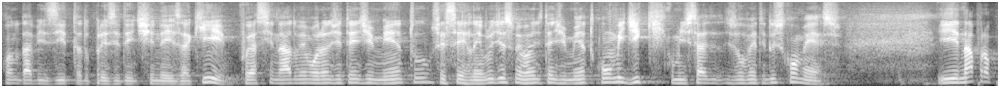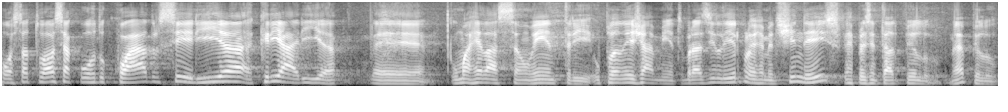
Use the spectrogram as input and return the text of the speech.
quando da visita do presidente chinês aqui, foi assinado o memorando de entendimento, não sei se vocês lembram disso, memorando de entendimento com o MIDIC, com o Ministério do Desenvolvimento, Indústria e Comércio. E na proposta atual, esse acordo quadro seria criaria é, uma relação entre o planejamento brasileiro, o planejamento chinês, representado pelo, né, pelo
